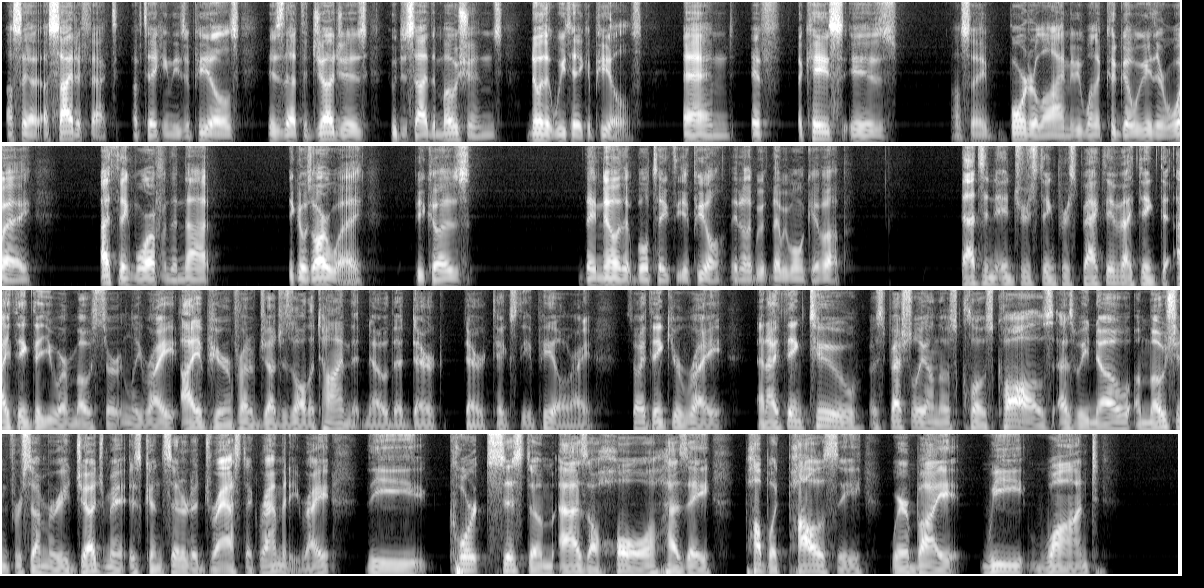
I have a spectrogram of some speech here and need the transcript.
I'll say a, a side effect of taking these appeals is that the judges who decide the motions know that we take appeals. And if a case is, I'll say, borderline, maybe one that could go either way, I think more often than not, it goes our way because they know that we'll take the appeal. They know that we, that we won't give up. That's an interesting perspective. I think that I think that you are most certainly right. I appear in front of judges all the time that know that Derek Derek takes the appeal, right? So I think you're right. And I think too, especially on those close calls, as we know, a motion for summary judgment is considered a drastic remedy, right? The court system as a whole has a public policy whereby we want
